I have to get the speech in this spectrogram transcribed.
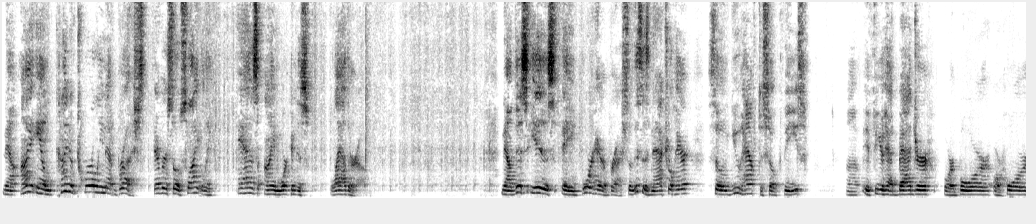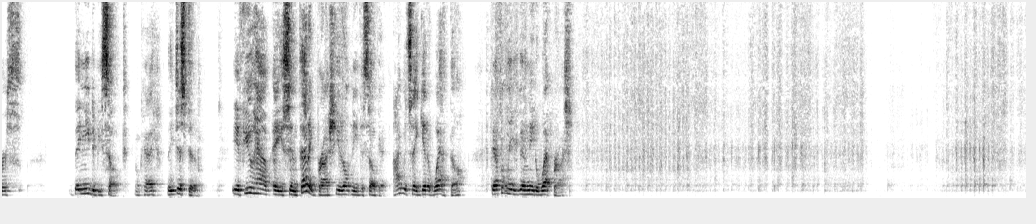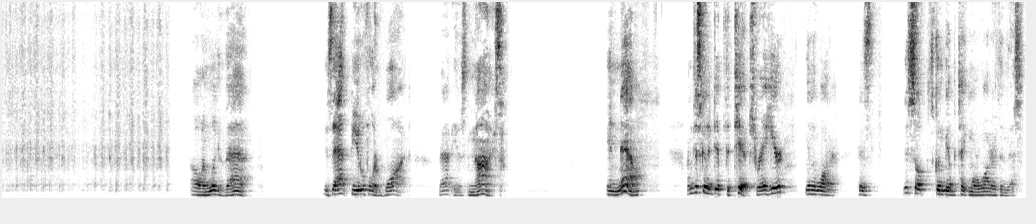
Now I am kind of twirling that brush ever so slightly as I'm working this lather up. Now this is a boar hair brush, so this is natural hair, so you have to soak these uh, if you had badger or boar or horse, they need to be soaked, okay? They just do. If you have a synthetic brush, you don't need to soak it. I would say get it wet, though. Definitely you're going to need a wet brush. Oh, and look at that. Is that beautiful or what? That is nice. And now, I'm just going to dip the tips right here in the water because this soap is going to be able to take more water than this.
